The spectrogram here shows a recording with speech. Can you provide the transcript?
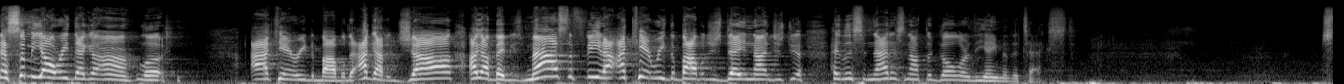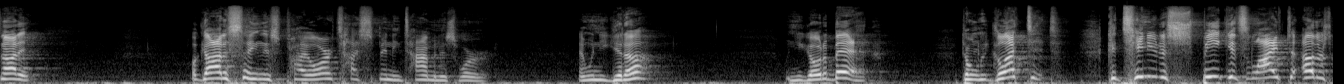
Now, some of y'all read that go, uh, look, I can't read the Bible. I got a job. I got babies' mouths to feed. I, I can't read the Bible just day and night. Just do it. Hey, listen, that is not the goal or the aim of the text. It's not it. What God is saying is prioritize spending time in His Word. And when you get up, when you go to bed, don't neglect it. Continue to speak its life to others,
